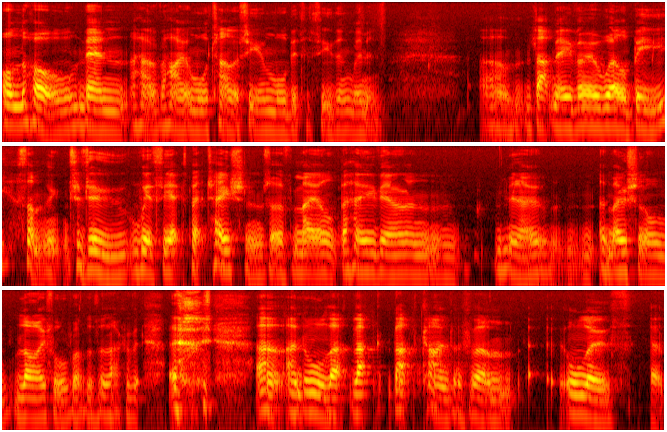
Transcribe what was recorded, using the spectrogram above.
on the whole, men have higher mortality and morbidity than women. Um, that may very well be something to do with the expectations of male behaviour and you know emotional life, or rather the lack of it, uh, and all that that that kind of um, all those uh,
